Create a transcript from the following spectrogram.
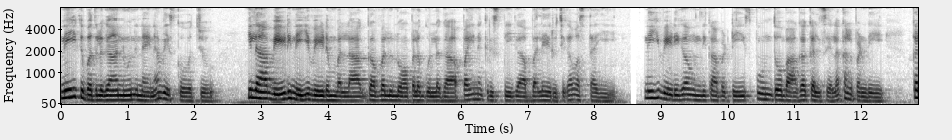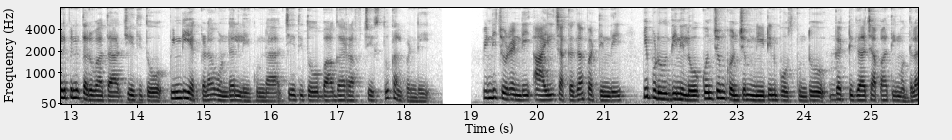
నెయ్యికి బదులుగా నూనెనైనా వేసుకోవచ్చు. ఇలా వేడి నెయ్యి వేయడం వల్ల గవ్వలు లోపల గుల్లగా పైన క్రిస్పీగా భలే రుచిగా వస్తాయి. నెయ్యి వేడిగా ఉంది కాబట్టి స్పూన్తో బాగా కలిసేలా కలపండి. కలిపిన తరువాత చేతితో పిండి ఎక్కడా ఉండలు లేకుండా చేతితో బాగా రఫ్ చేస్తూ కలపండి. పిండి చూడండి ఆయిల్ చక్కగా పట్టింది. ఇప్పుడు దీనిలో కొంచెం కొంచెం నీటిని పోసుకుంటూ గట్టిగా చపాతీ ముద్దలా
